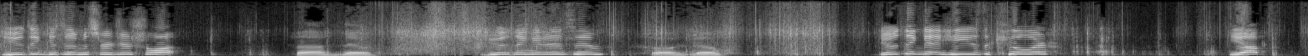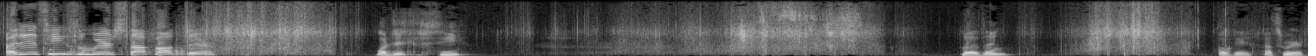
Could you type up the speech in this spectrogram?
Do you think it's him, Mr. Joshua? Uh, no. Do you think it is him? Uh, no. Do you think that he's the killer? Yep, I did see some weird stuff out there. What did you see? Nothing. Okay, that's weird.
